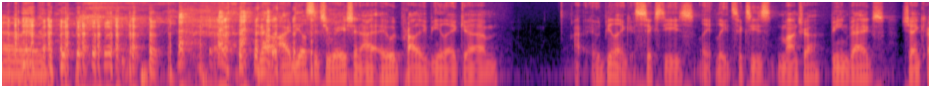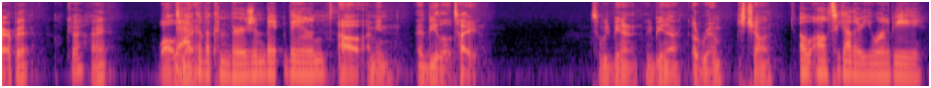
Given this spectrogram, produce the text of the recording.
no ideal situation I, it would probably be like um it would be like a 60s late late 60s mantra bean bags shag carpet Okay. right Walls back might. of a conversion ba- van. uh, I mean, it'd be a little tight. So we'd be in a we'd be in a, a room just chilling. Oh, all together. You want to be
